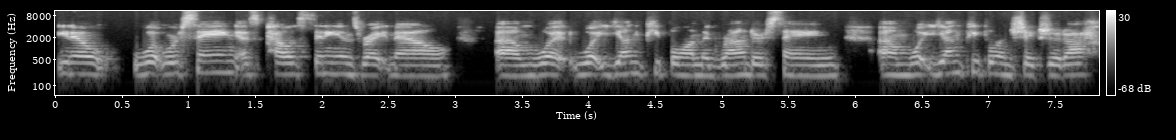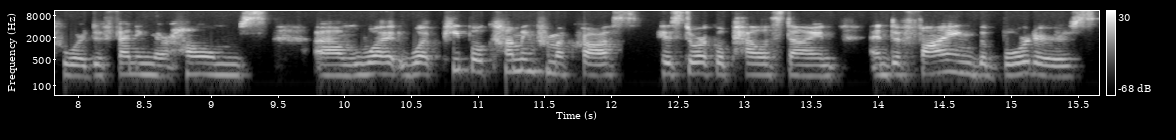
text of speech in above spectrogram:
you know what we're saying as Palestinians right now, um, what what young people on the ground are saying, um, what young people in Sheikh Jarrah who are defending their homes, um, what what people coming from across historical Palestine and defying the borders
